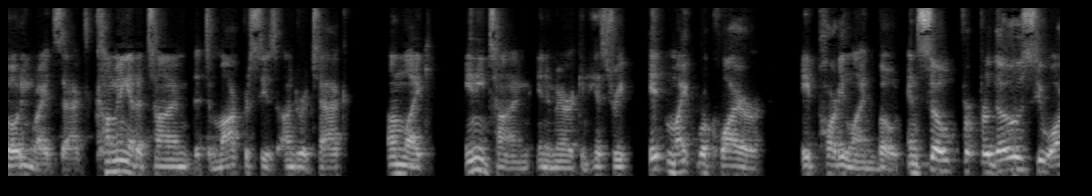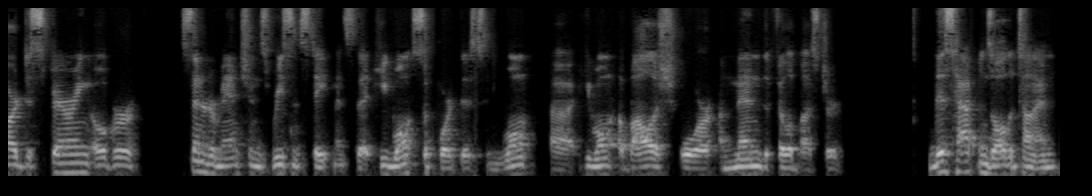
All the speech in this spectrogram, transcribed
Voting Rights Act, coming at a time that democracy is under attack, unlike any time in American history, it might require a party line vote. And so, for, for those who are despairing over Senator Manchin's recent statements that he won't support this and he won't uh, he won't abolish or amend the filibuster, this happens all the time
